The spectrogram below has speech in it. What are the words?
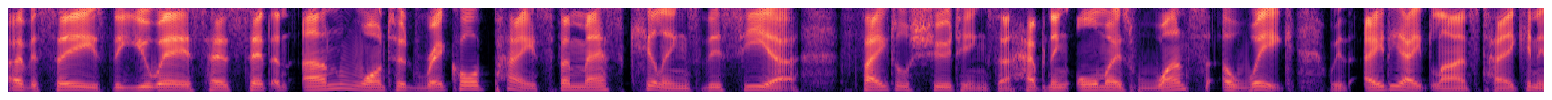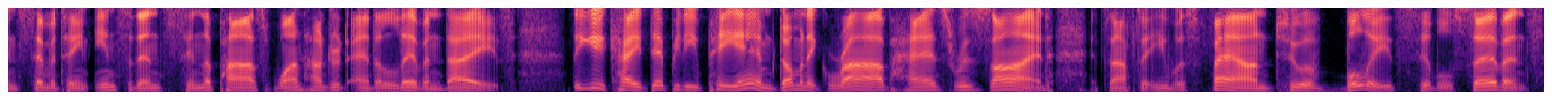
Overseas, the US has set an unwanted record pace for mass killings this year. Fatal shootings are happening almost once a week, with 88 lives taken in 17 incidents in the past 111 days. The UK Deputy PM, Dominic Raab, has resigned. It's after he was found to have bullied civil servants.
